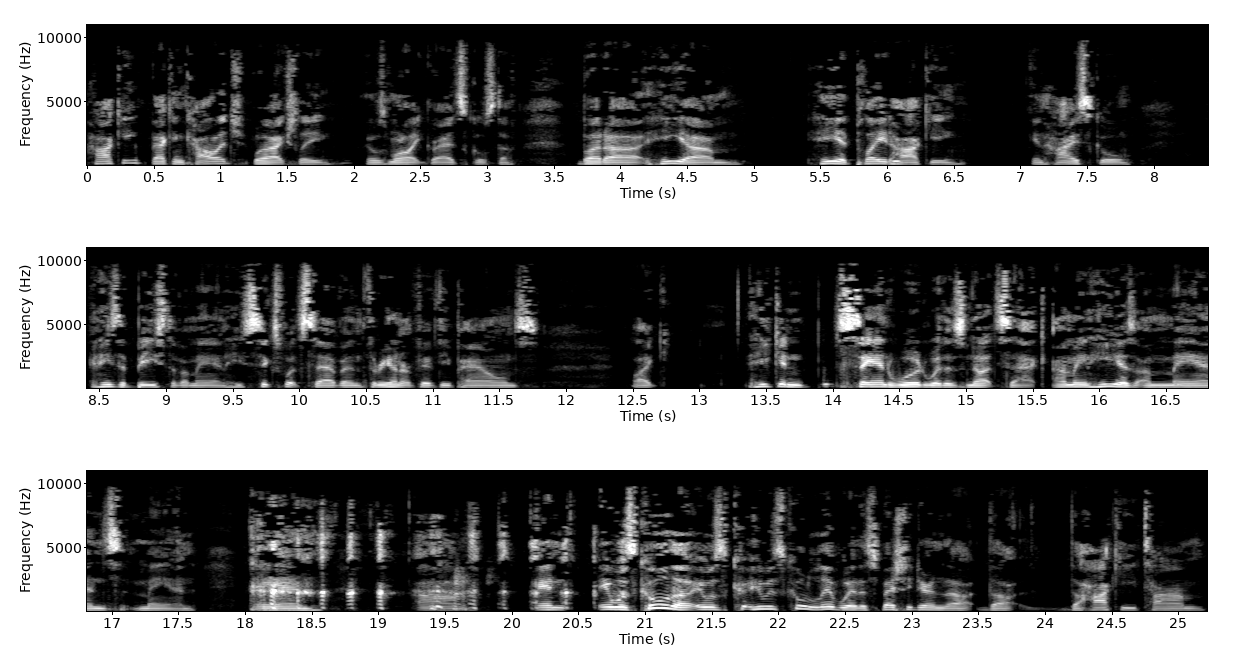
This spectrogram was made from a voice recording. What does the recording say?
hockey back in college. Well actually, it was more like grad school stuff. But, uh, he, um, he had played hockey in high school and he's a beast of a man. He's six foot seven, 350 pounds. Like, he can sand wood with his nutsack. I mean, he is a man's man. And, um, and it was cool though. It was, he was cool to live with, especially during the, the, the hockey time.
